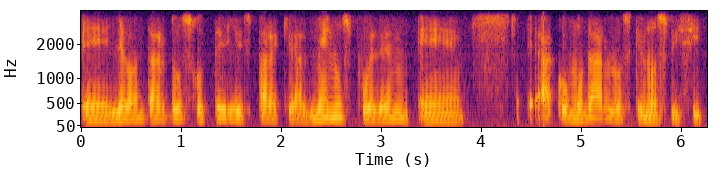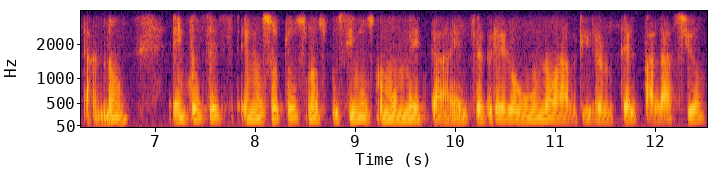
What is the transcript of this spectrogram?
eh, levantar dos hoteles para que al menos puedan eh, acomodar los que nos visitan, ¿no? Entonces eh, nosotros nos pusimos como meta el febrero 1 abrir el Hotel Palacio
